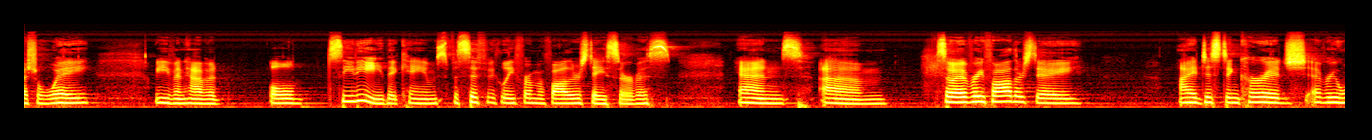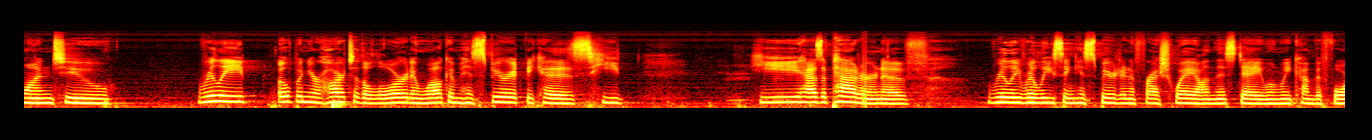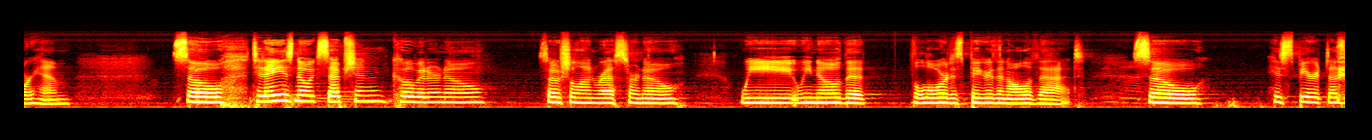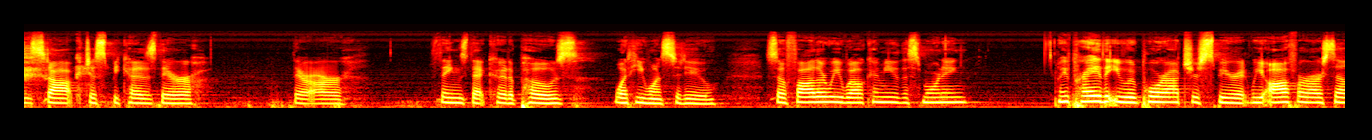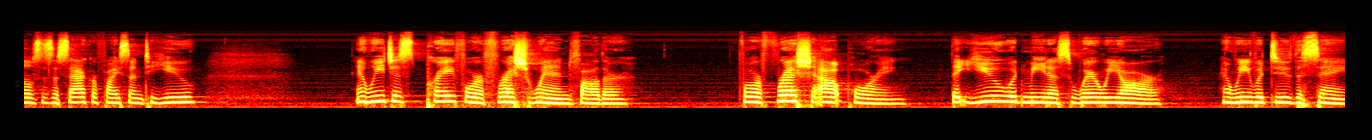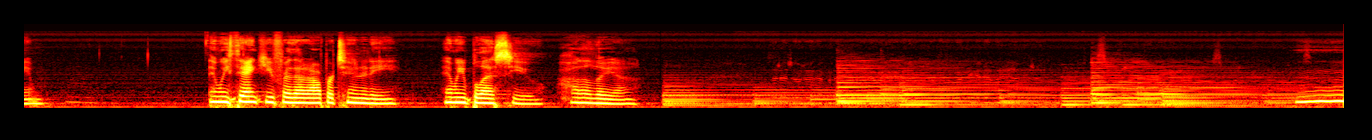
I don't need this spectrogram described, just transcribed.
special way. We even have an old CD that came specifically from a Father's Day service. And um, so every Father's Day, I just encourage everyone to really open your heart to the Lord and welcome His Spirit because He He has a pattern of really releasing His Spirit in a fresh way on this day when we come before Him. So today is no exception, COVID or no, social unrest or no. We we know that the Lord is bigger than all of that. Amen. So his spirit doesn't stop just because there there are things that could oppose what he wants to do. So Father, we welcome you this morning. We pray that you would pour out your spirit. We offer ourselves as a sacrifice unto you. And we just pray for a fresh wind, Father, for a fresh outpouring, that you would meet us where we are and we would do the same. And we thank you for that opportunity and we bless you. Hallelujah. Pour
